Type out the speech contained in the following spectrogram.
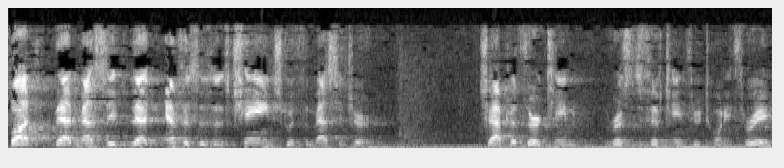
But that message, that emphasis is changed with the messenger. Chapter 13, verses 15 through 23.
